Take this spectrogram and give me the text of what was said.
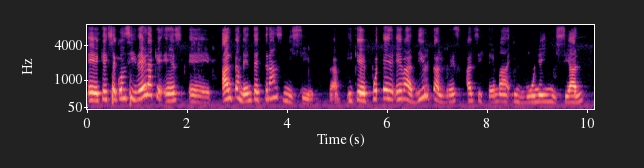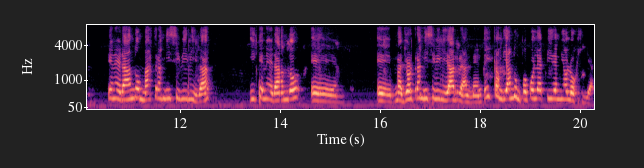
eh, que se considera que es eh, altamente transmisible y que puede evadir tal vez al sistema inmune inicial, generando más transmisibilidad y generando eh, mayor transmisibilidad realmente y cambiando un poco la epidemiología.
